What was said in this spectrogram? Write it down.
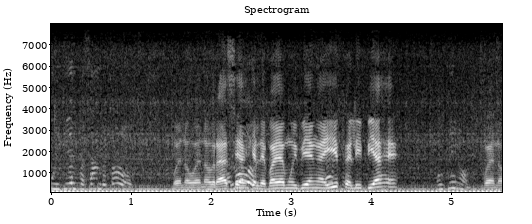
muy bien pasando todos. Bueno, bueno, gracias, Saludos. que les vaya muy bien ahí, Gracias. feliz viaje. Bueno.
